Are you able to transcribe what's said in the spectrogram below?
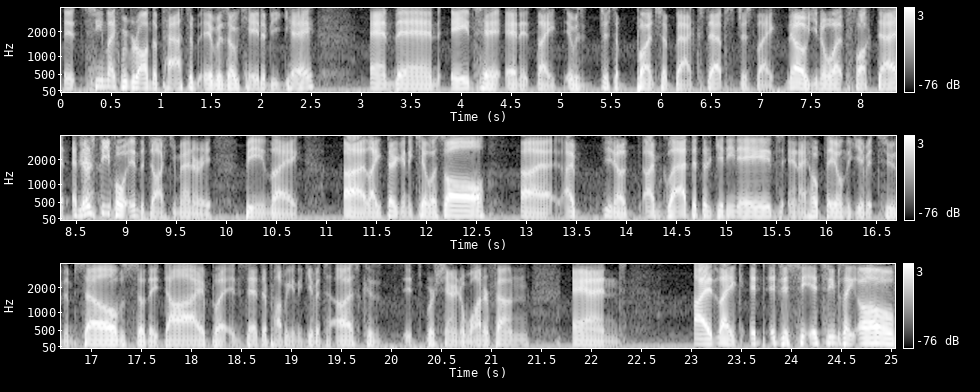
it seemed like we were on the path to it was okay to be gay. And then AIDS hit and it like it was just a bunch of back steps just like no you know what? Fuck that. And there's people in the documentary being like uh, like they're gonna kill us all. Uh, I you know I'm glad that they're getting AIDS and I hope they only give it to themselves so they die but instead they're probably gonna give it to us because we're sharing a water fountain and I like it, it just it seems like oh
